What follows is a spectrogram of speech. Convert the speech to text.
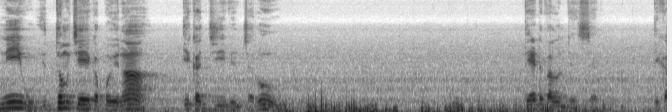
నీవు యుద్ధం చేయకపోయినా ఇక జీవించరు. తేటతల్లం చేశాడు. ఇక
